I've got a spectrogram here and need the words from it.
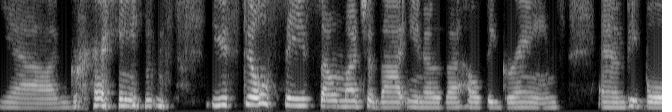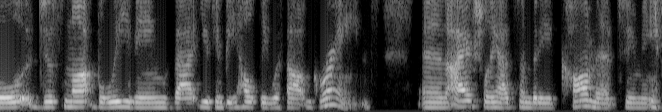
Yeah, grains. You still see so much of that, you know, the healthy grains and people just not believing that you can be healthy without grains. And I actually had somebody comment to me,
